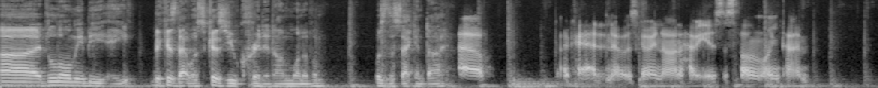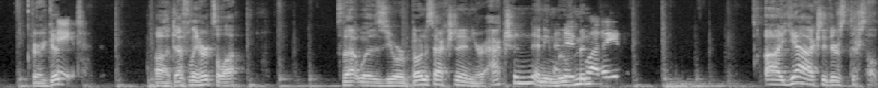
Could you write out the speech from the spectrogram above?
Uh, it'll only be eight because that was because you critted on one of them. Was the second die. Oh. Okay, I didn't know what was going on. I haven't used this spell in a long time. Very good. Eight. Uh, definitely hurts a lot. So that was your bonus action and your action. Any movement? bloodied. Uh, yeah, actually, there's there's a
